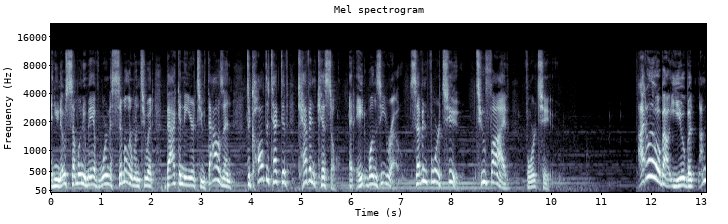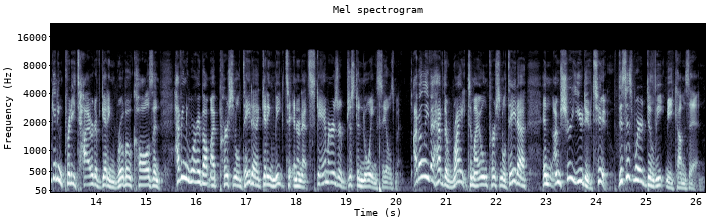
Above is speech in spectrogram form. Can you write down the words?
and you know someone who may have worn a similar one to it back in the year 2000, to call Detective Kevin Kissel at 810 742 2542. I don't know about you, but I'm getting pretty tired of getting robocalls and having to worry about my personal data getting leaked to internet scammers or just annoying salesmen. I believe I have the right to my own personal data, and I'm sure you do too. This is where Delete Me comes in.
